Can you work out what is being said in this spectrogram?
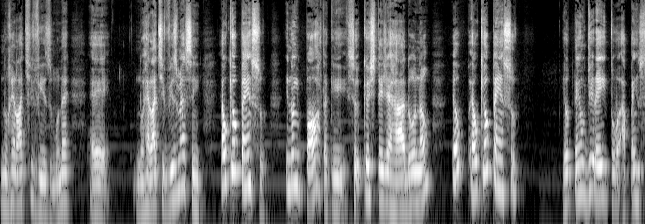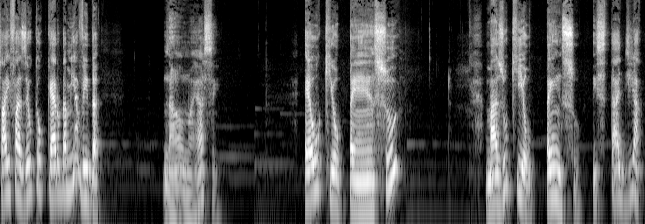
no relativismo, né? É, no relativismo é assim, é o que eu penso. E não importa que, se, que eu esteja errado ou não, eu, é o que eu penso. Eu tenho o direito a pensar e fazer o que eu quero da minha vida. Não, não é assim. É o que eu penso, mas o que eu penso está de acordo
